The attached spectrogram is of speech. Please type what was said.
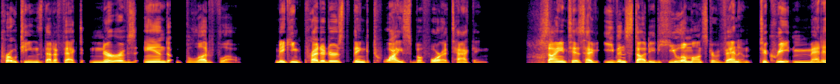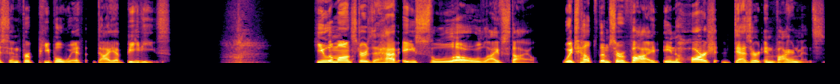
proteins that affect nerves and blood flow, making predators think twice before attacking. Scientists have even studied Gila monster venom to create medicine for people with diabetes. Gila monsters have a slow lifestyle, which helps them survive in harsh desert environments.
